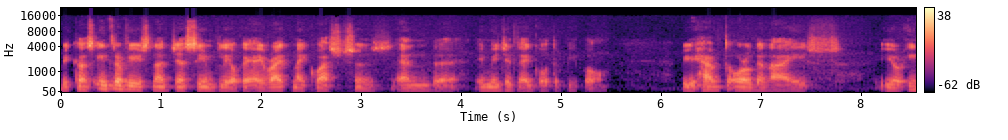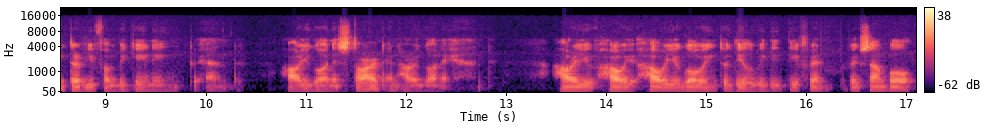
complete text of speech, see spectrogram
Because interview is not just simply okay i write my questions and uh, immediately i go to people you have to organize your interview from beginning to end. How are you going to start and how are you going to end? How are you how how are you going to deal with the different? For example,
